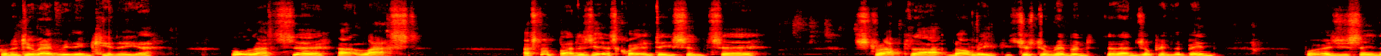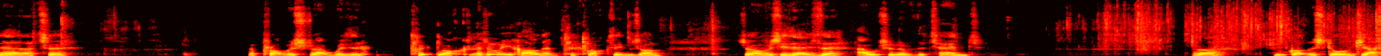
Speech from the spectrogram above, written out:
going to do everything in here. Oh, that's uh, at last. That's not bad, is it? It's quite a decent uh, strap, that. Normally, it's just a ribbon that ends up in the bin. But as you see there, that's a a proper strap with a click lock. I don't know what you call them, click lock things on. So obviously there's the outer of the tent. Oh, we've got the stove jack,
